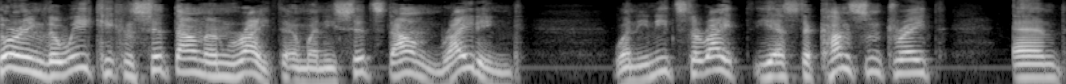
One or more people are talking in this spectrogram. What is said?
during the week, he can sit down and write. And when he sits down writing, when he needs to write, he has to concentrate and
